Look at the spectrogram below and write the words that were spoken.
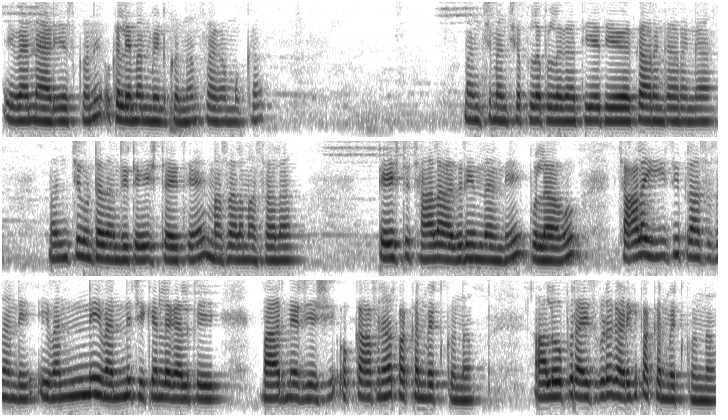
ఇవన్నీ యాడ్ చేసుకొని ఒక లెమన్ పిండుకుందాం సగం ముక్క. మంచి మంచిగా పుల్ల పుల్లగా తీయ తీయగా కారం కారంగా మంచిగా ఉంటుందండి టేస్ట్ అయితే. మసాలా మసాలా. టేస్ట్ చాలా అదిరిందండి పులావు. చాలా ఈజీ ప్రాసెస్ అండి. ఇవన్నీ ఇవన్నీ చికెన్లో కలిపి మారినేట్ చేసి ఒక హాఫ్ అన్ అవర్ పక్కన పెట్టుకుందాం. ఆ లోపు రైస్ కూడా కడిగి పక్కన పెట్టుకుందాం.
